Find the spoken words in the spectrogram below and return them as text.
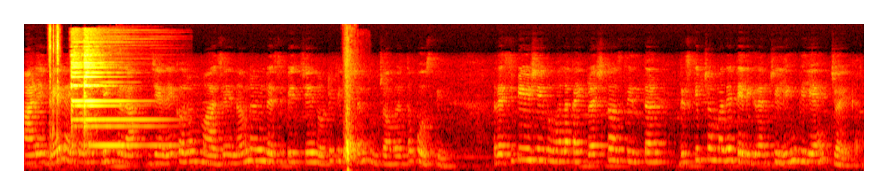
आणि बेल आयकॉनला क्लिक करा जेणेकरून माझे नवनवीन रेसिपीचे नोटिफिकेशन तुमच्यापर्यंत पोहोचतील. रेसिपीविषयी तुम्हाला काही प्रश्न असतील तर डिस्क्रिप्शनमध्ये टेलिग्रामची लिंक दिली आहे. जॉईन करा.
